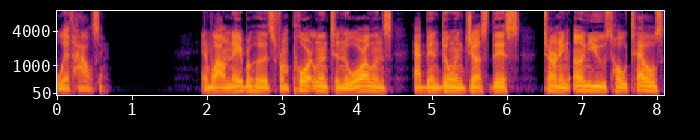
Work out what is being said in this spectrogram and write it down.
with housing. And while neighborhoods from Portland to New Orleans have been doing just this, turning unused hotels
